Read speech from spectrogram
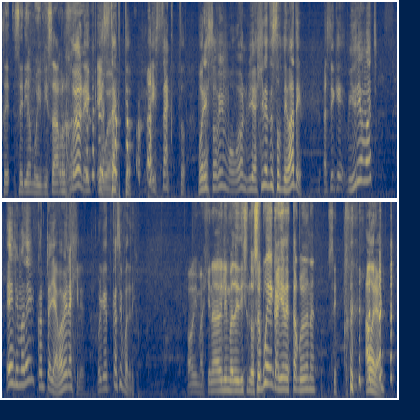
Se- sería muy bizarro. Weón, e- exacto, exacto. Por eso mismo, weón, imagínate esos debates. Así que mi Dream Match, Evelyn Matei contra ya, Pamela Giles. Porque es casi hipotético. Oh, imagina a Evelyn Matei diciendo, ¿se puede callar esta weona? Sí. Ahora,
